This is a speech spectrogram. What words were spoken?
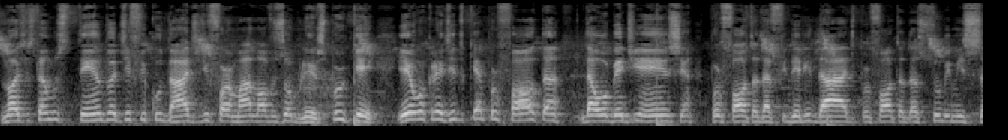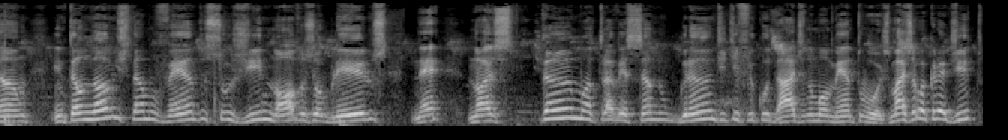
nós estamos tendo a dificuldade de formar novos obreiros. Por quê? Eu acredito que é por falta da obediência, por falta da fidelidade, por falta da submissão. Então não estamos vendo surgir novos obreiros, né? Nós estamos atravessando grande dificuldade no momento hoje. Mas eu acredito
